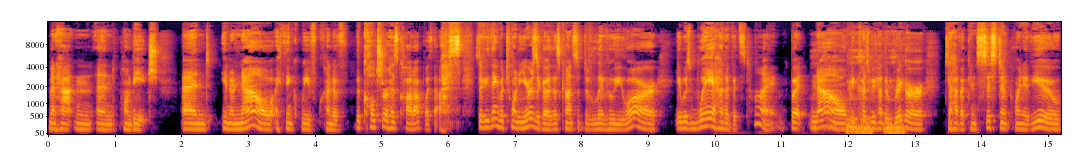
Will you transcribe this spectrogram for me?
Manhattan and Palm Beach. And, you know, now I think we've kind of, the culture has caught up with us. So if you think about 20 years ago, this concept of live who you are, it was way ahead of its time. But now, mm-hmm. because we've had the mm-hmm. rigor to have a consistent point of view,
